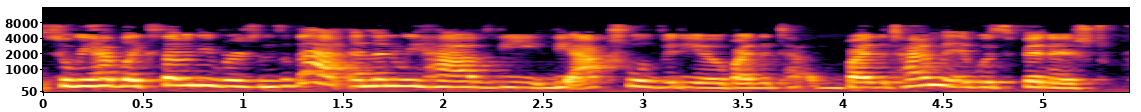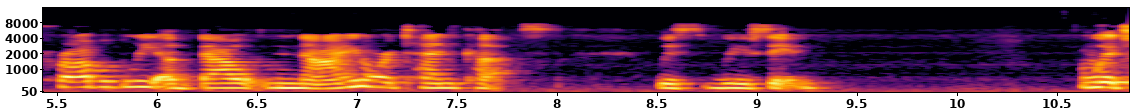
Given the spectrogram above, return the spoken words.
so we have like 17 versions of that, and then we have the the actual video. By the time by the time it was finished, probably about nine or ten cuts we we've seen. which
